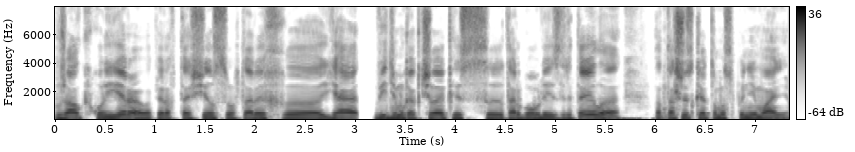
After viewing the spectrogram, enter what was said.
Жалко курьера, во-первых, тащился. Во-вторых, э, я, видимо, как человек из э, торговли, из ритейла, отношусь к этому с пониманием.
